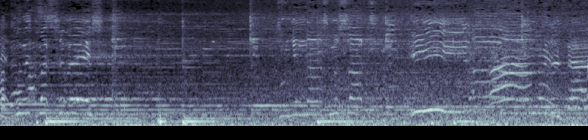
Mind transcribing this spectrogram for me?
Hoe ik was geweest? Toen je naast me zat Hier aan mijn zij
